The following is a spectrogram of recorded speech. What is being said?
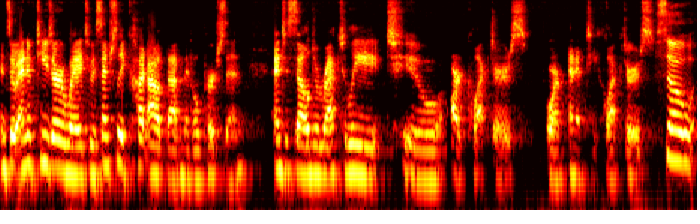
And so NFTs are a way to essentially cut out that middle person and to sell directly to art collectors or NFT collectors. So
